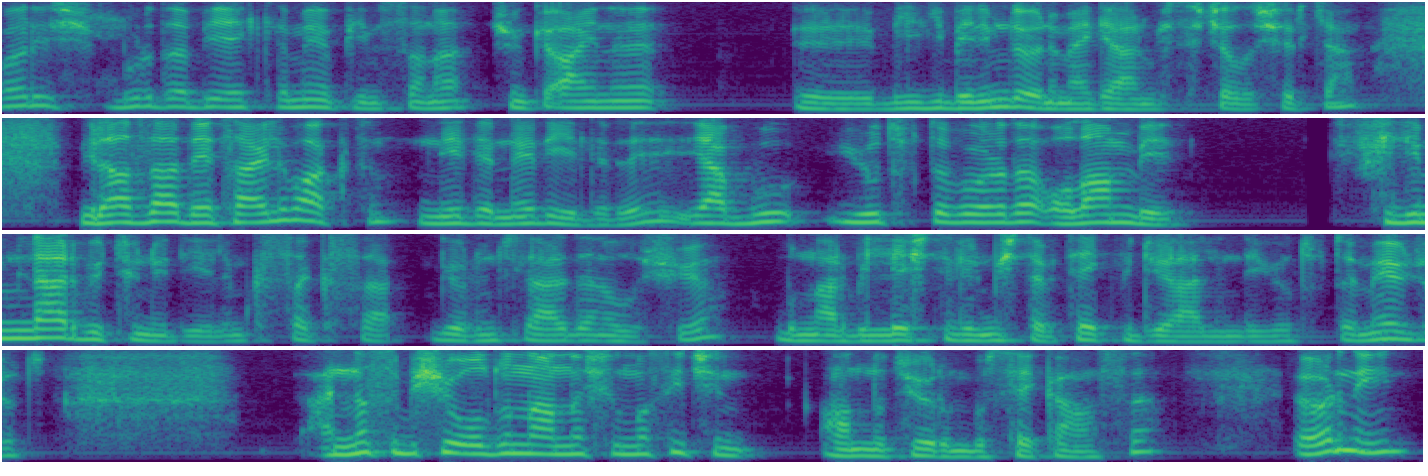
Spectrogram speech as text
Barış burada bir ekleme yapayım sana. Çünkü aynı e, bilgi benim de önüme gelmişti çalışırken. Biraz daha detaylı baktım. Nedir ne değildir diye. Ya bu YouTube'da bu arada olan bir filmler bütünü diyelim. Kısa kısa görüntülerden oluşuyor. Bunlar birleştirilmiş tabii tek video halinde YouTube'da mevcut. Yani nasıl bir şey olduğunu anlaşılması için anlatıyorum bu sekansı. Örneğin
